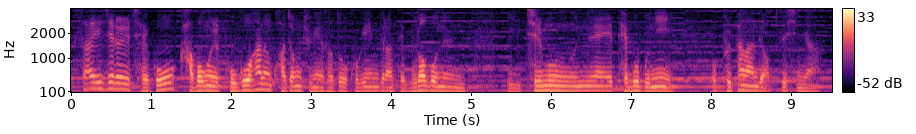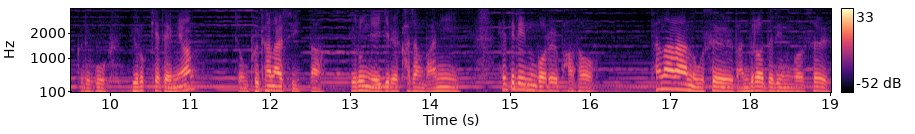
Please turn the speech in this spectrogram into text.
사이즈를 재고 가봉을 보고 하는 과정 중에서도 고객님들한테 물어보는 이 질문의 대부분이 뭐 불편한 데 없으시냐 그리고 이렇게 되면 좀 불편할 수 있다 이런 얘기를 가장 많이 해드리는 거를 봐서 편안한 옷을 만들어 드리는 것을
